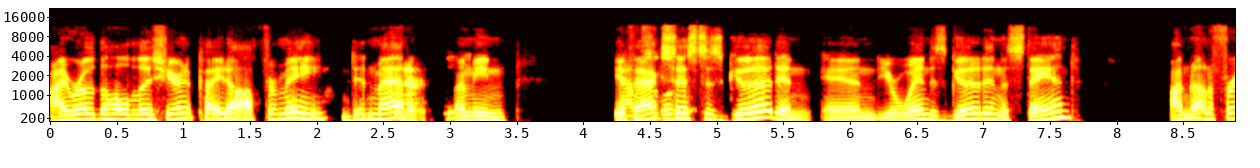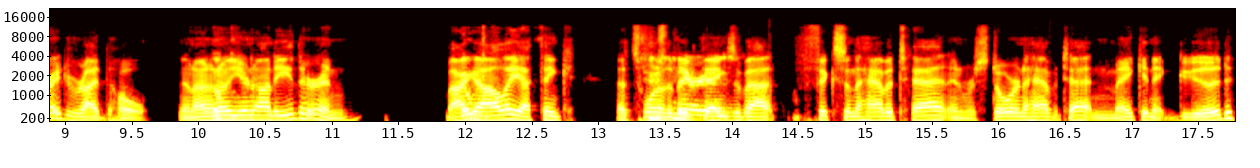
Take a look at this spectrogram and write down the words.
I rode the hole this year and it paid off for me. It didn't matter. Absolutely. I mean, if Absolutely. access is good and and your wind is good in the stand, I'm not afraid to ride the hole. And I know you're not either. And by golly, I think that's one of the big things about fixing the habitat and restoring the habitat and making it good.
